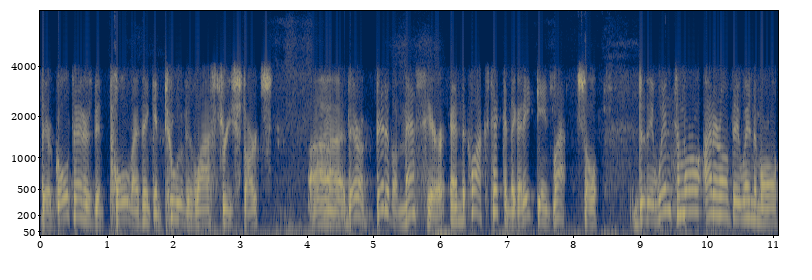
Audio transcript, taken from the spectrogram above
Their goaltender's been pulled, I think, in two of his last three starts. Uh, they're a bit of a mess here, and the clock's ticking. They got eight games left. So do they win tomorrow? I don't know if they win tomorrow,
